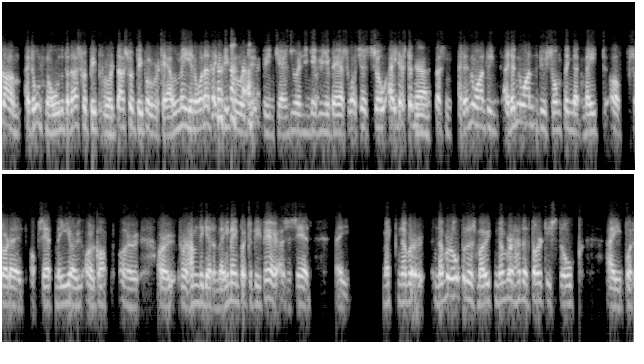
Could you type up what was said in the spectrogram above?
him. I don't know, but that's what people were. That's what people were telling me. You know, and I think people were being genuine and giving you best watches. So I just didn't yeah. listen. I didn't want to. I didn't want to do something that might have sort of upset me or or got or or for him to get in my mind. But to be fair, as I said, I Mick never never opened his mouth, never had a dirty stroke. I but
